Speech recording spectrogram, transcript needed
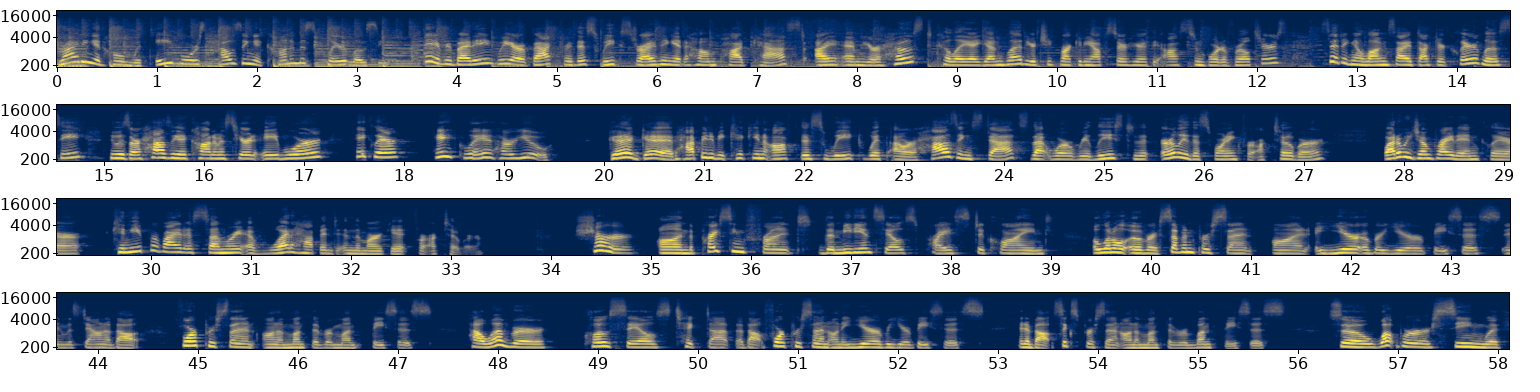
Driving it home with ABOR's housing economist Clare Losey. Hey, everybody. We are back for this week's Driving It Home podcast. I am your host, Kalea Youngblood, your Chief Marketing Officer here at the Austin Board of Realtors, sitting alongside Dr. Clare Losey, who is our housing economist here at ABOR. Hey, Clare. Hey, Clare. How are you? Good, good. Happy to be kicking off this week with our housing stats that were released early this morning for October. Why don't we jump right in, Clare? Can you provide a summary of what happened in the market for October? Sure. On the pricing front, the median sales price declined a little over 7% on a year over year basis and was down about 4% on a month over month basis. However, closed sales ticked up about 4% on a year over year basis and about 6% on a month over month basis. So, what we're seeing with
